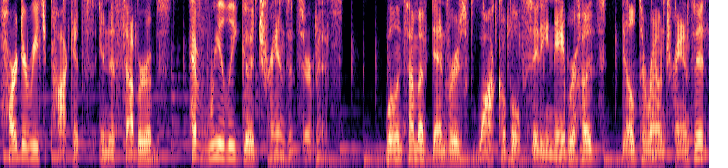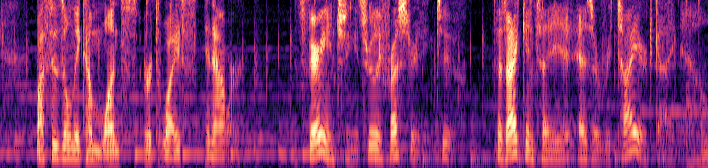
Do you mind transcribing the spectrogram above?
Hard to reach pockets in the suburbs have really good transit service. Well, in some of Denver's walkable city neighborhoods built around transit, buses only come once or twice an hour. It's very interesting. It's really frustrating, too. As I can tell you, as a retired guy now,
